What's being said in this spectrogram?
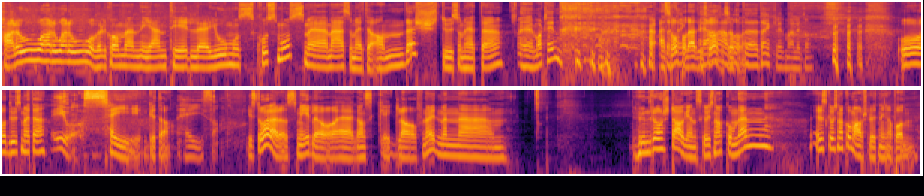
Hallo, hallo, hallo, og velkommen igjen til Jomos Kosmos med meg som heter Anders. Du som heter Eh, Martin? Jeg så på deg, du så ja, at jeg jeg så på måtte tenke litt meg litt om. Og du som heter Jonas. Hei, gutta. Hei sann. Vi står her og smiler og er ganske glad og fornøyd, men Hundreårsdagen, 100-årsdagen, skal vi snakke om den? Eller skal vi snakke om avslutninga på den?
